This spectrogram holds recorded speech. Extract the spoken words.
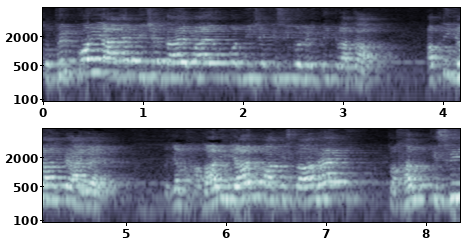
तो फिर कोई आगे पीछे दाएँ बाएँ, ऊपर नीचे किसी को लिफ्ट नहीं कराता, अपनी जान पे आ जाए। तो जब हमारी जान पाकिस्तान है तो हम किसी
